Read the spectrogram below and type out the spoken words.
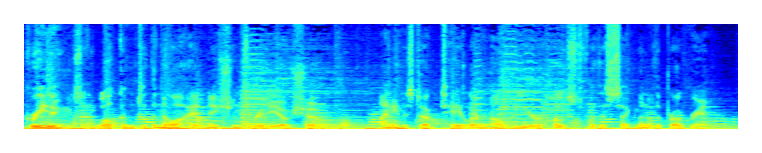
Greetings and welcome to the Noahide Nations radio show. My name is Doug Taylor and I'll be your host for this segment of the program.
